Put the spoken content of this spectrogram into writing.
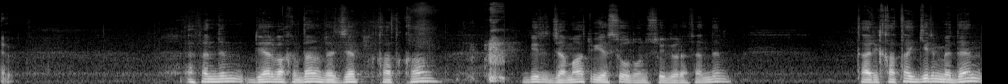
Evet. Efendim Diyarbakır'dan Recep Katkan bir cemaat üyesi olduğunu söylüyor efendim. Tarikata girmeden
